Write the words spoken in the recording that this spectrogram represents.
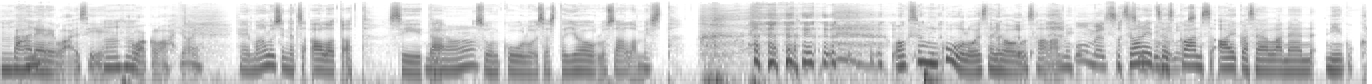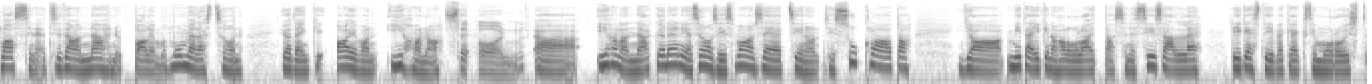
mm-hmm. vähän erilaisia mm-hmm. ruokalahjoja. Hei, mä haluaisin, että sä aloitat siitä Joo. sun kuuluisasta joulusalamista. Onko se mun kuuluisa joulusalami? Mun mielestä Se on itse asiassa aika sellainen niin kuin klassinen, että sitä on nähnyt paljon, mutta mun mielestä se on jotenkin aivan ihana, Se on. ää, ihanan näköinen ja se on siis vaan se, että siinä on siis suklaata ja mitä ikinä haluaa laittaa sinne sisälle. Digestive keksimuruista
